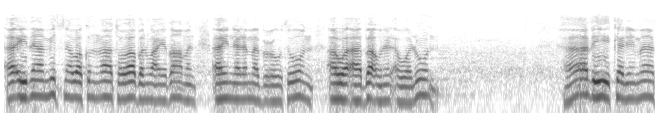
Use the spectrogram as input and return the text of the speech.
أإذا متنا وكنا ترابا وعظاما أئنا لمبعوثون أو آباؤنا الأولون؟ هذه كلمات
